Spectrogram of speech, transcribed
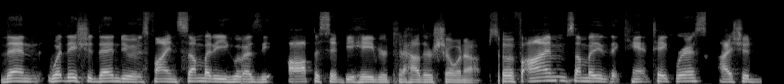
then what they should then do is find somebody who has the opposite behavior to how they're showing up. So if I'm somebody that can't take risk, I should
